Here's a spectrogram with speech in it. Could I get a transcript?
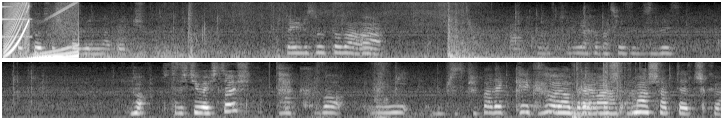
Tu coś powinno być. To już zlutowałam. A, O kurczę, ja chyba się z... no, straciłeś coś? Tak, bo nie, przez przypadek kliknąłem Dobra, masz, granata. masz apteczkę.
